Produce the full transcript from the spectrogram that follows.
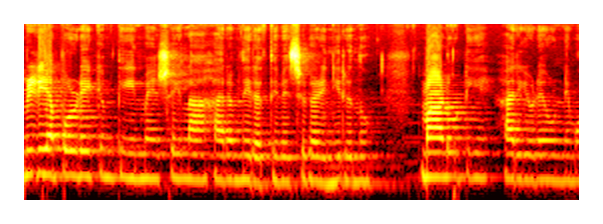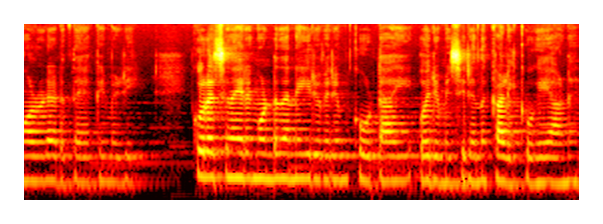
മിഴി അപ്പോഴേക്കും തീൻമേശയിൽ ആഹാരം നിരത്തി വെച്ചു കഴിഞ്ഞിരുന്നു. മാളൂട്ടിയെ ഹരിയുടെ ഉണ്ണിമോളുടെ അടുത്തേക്ക് മിഴി. കുറച്ചു നേരം കൊണ്ട് തന്നെ ഇരുവരും കൂട്ടായി ഒരുമിച്ചിരുന്ന് കളിക്കുകയാണ്.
